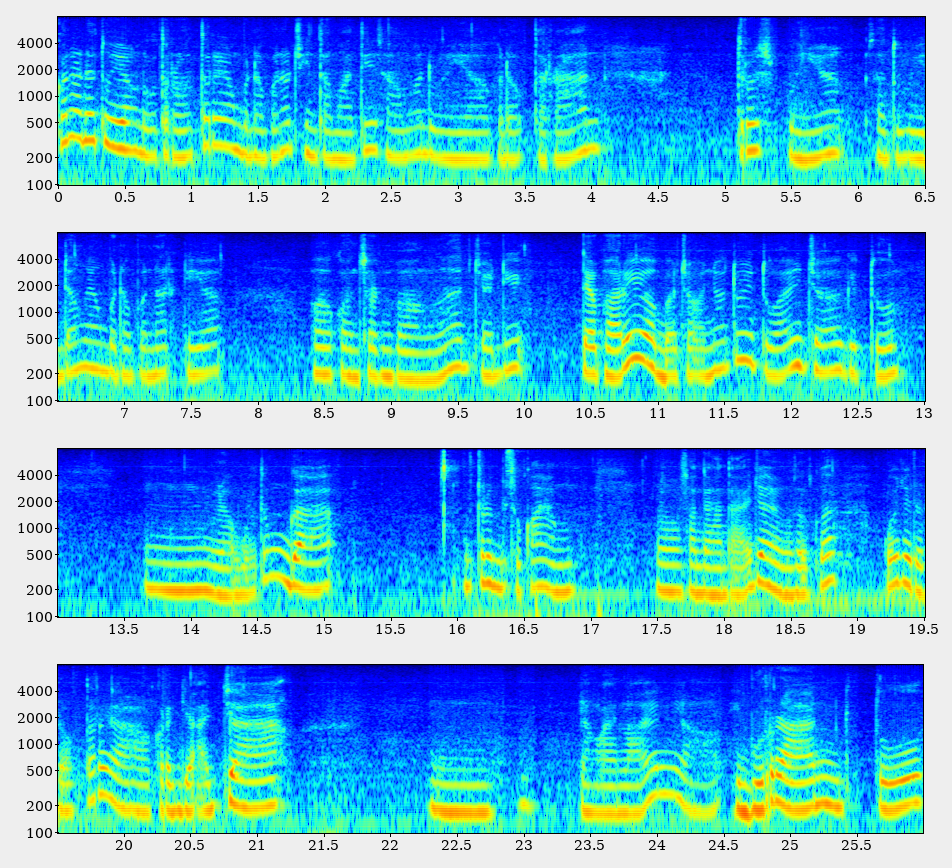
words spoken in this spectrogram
kan ada tuh yang dokter-dokter yang benar-benar cinta mati sama dunia kedokteran terus punya satu bidang yang benar-benar dia uh, concern banget. Jadi tiap hari ya bacanya tuh itu aja gitu. Hmm, ya gue tuh enggak gue tuh lebih suka yang uh, santai-santai aja. Maksud gue gue jadi dokter ya kerja aja. Hmm, yang lain-lain ya hiburan gitu.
